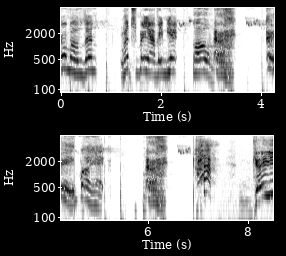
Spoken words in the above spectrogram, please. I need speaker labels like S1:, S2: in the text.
S1: Come on then. Let's be having you.
S2: Oh, uh,
S1: Hey, Bayek. Uh.
S3: Gay!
